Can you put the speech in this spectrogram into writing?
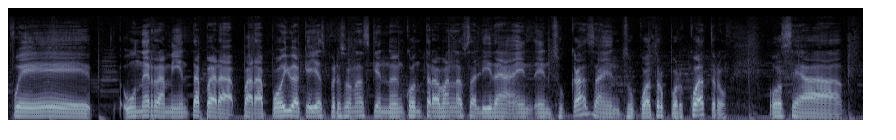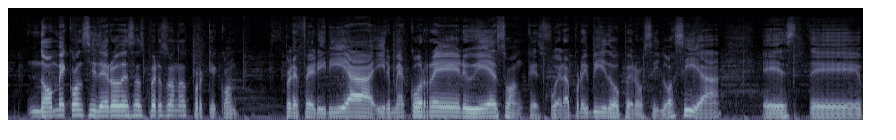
fue una herramienta para, para apoyo a aquellas personas que no encontraban la salida en, en su casa, en su 4x4. O sea, no me considero de esas personas porque con- preferiría irme a correr y eso, aunque fuera prohibido, pero sí lo hacía. Este,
